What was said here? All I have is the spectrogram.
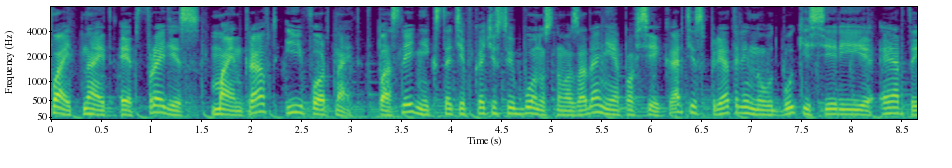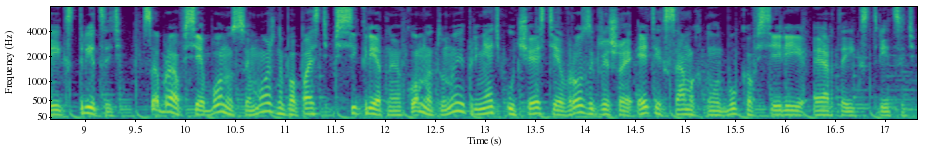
Fight Night at Freddy's, Minecraft и Fortnite. В последней, кстати, в качестве бонусного задания по всей карте спрятали ноутбуки серии RTX 30. Собрав все бонусы, можно попасть в секретную комнату, ну и принять участие в розыгрыше этих самых ноутбуков серии RTX 30.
